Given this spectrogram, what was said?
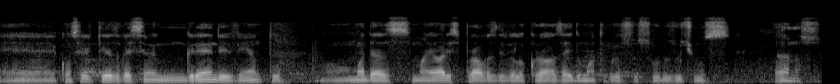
É, com certeza vai ser um grande evento, uma das maiores provas de velocross aí do Mato Grosso do Sul dos últimos anos.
